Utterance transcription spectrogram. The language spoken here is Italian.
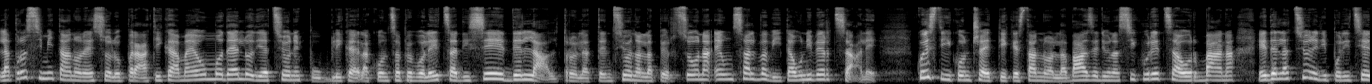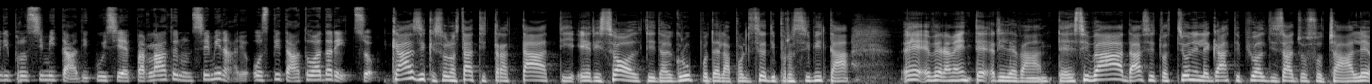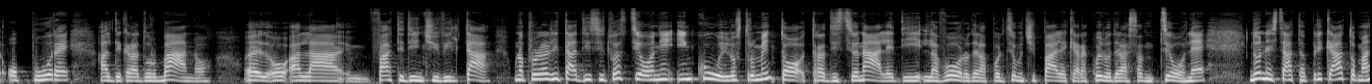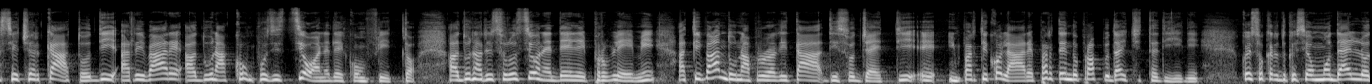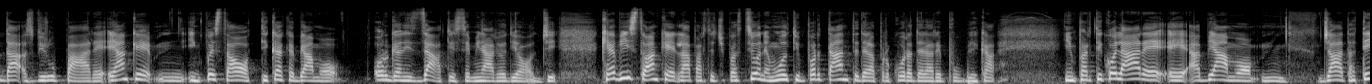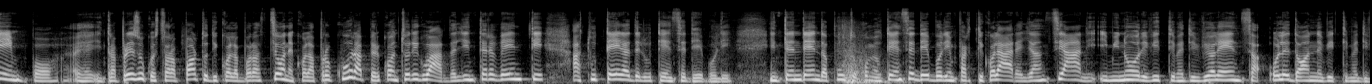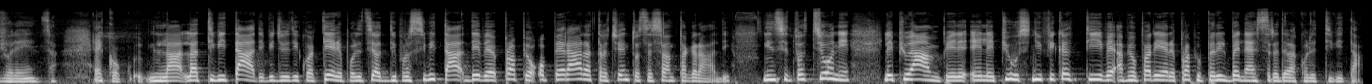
La prossimità non è solo pratica, ma è un modello di azione pubblica e la consapevolezza di sé e dell'altro e l'attenzione alla persona è un salvavita universale. Questi i concetti che stanno alla base di una sicurezza urbana e dell'azione di polizia di prossimità di cui si è parlato in un seminario ospitato ad Arezzo. Casi che sono stati trattati e risolti dal gruppo della polizia di prossimità è veramente rilevante. Si va da situazioni legate più al disagio sociale oppure al degrado urbano eh, o a fatti di inciviltà, una pluralità di situazioni in cui lo strumento tradizionale di lavoro della polizia municipale, che era quello della sanzione, non è stato applicato, ma si è cercato di arrivare ad una composizione del conflitto, ad una risoluzione dei problemi, attivando una pluralità di soggetti e in particolare partendo proprio dai cittadini. Questo credo che sia un modello da sviluppare e anche in questa ottica che abbiamo organizzato il seminario di oggi, che ha visto anche la partecipazione molto importante della Procura della Repubblica. In particolare eh, abbiamo mh, già da tempo eh, intrapreso questo rapporto di collaborazione con la Procura per quanto riguarda gli interventi a tutela delle utenze deboli, intendendo appunto come utenze deboli in particolare gli anziani, i minori vittime di violenza o le donne vittime di violenza. Ecco, la, l'attività dei vigili di quartiere e polizia di prossimità deve proprio operare a 360 gradi, in situazioni le più ampie e le più significative, a mio parere, proprio per il benessere della collettività.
